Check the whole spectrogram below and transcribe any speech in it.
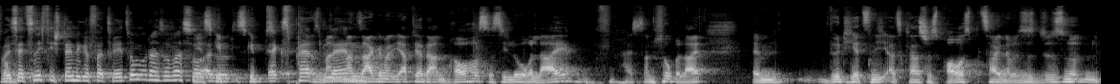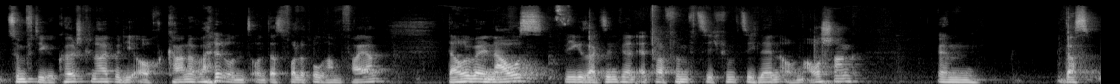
Aber ist jetzt nicht die ständige Vertretung oder sowas? So, nee, es also gibt, es gibt, Expat also man, man sagt immer, ihr habt ja da ein Brauhaus, das ist die Lorelei, heißt dann Lorelei. Ähm, würde ich jetzt nicht als klassisches Brauhaus bezeichnen, aber das ist, das ist nur eine zünftige Kölschkneipe, die auch Karneval und, und das volle Programm feiern. Darüber hinaus, wie gesagt, sind wir in etwa 50, 50 Läden auch im Ausschank. Ähm, das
